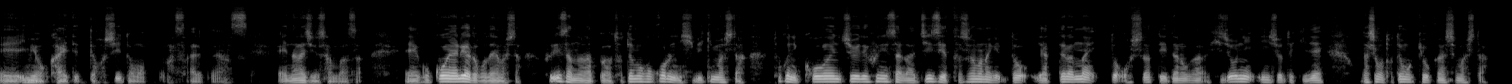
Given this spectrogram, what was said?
えー、意味を変えていってほしいと思ってます。ありがとうございます。えー、73番さん、えー、ご講演ありがとうございました。フリーさんのラップがとても心に響きました。特に講演中でフリーさんが人生たしまなきゃとやってらんないとおっしゃっていたのが非常に印象的で、私もとても共感しました。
